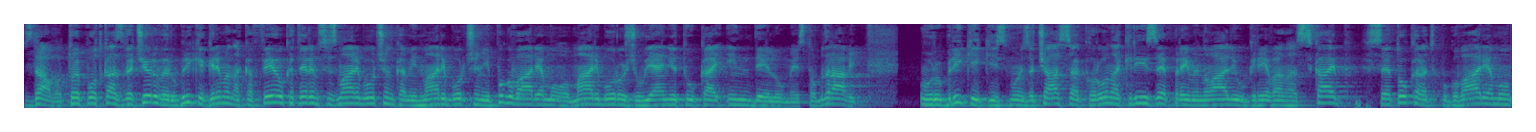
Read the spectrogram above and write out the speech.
Zdravo, to je podcast večerove rubrike Gremo na kafe, v katerem se z Mariborčankami in Mariborčani pogovarjamo o Mariboru, življenju tukaj in delu v mestu Obdravi. V rubriki, ki smo jo za časa korona krize preimenovali Ugreva na Skype, se tokrat pogovarjamo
